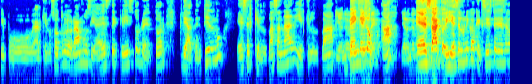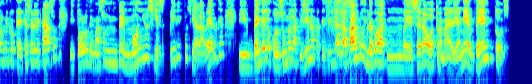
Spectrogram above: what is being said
tipo al que nosotros le oramos y a este Cristo redentor de adventismo es el que los va a sanar y el que los va Y el venga y lo ah Y el Exacto, y es el único que existe, y es el único que hay que hacerle caso, y todos los demás son demonios y espíritus y a la verga, y venga y lo consumo en la piscina para que sí, ya está salvo, y luego, mm, esa era otra, madre, habían eventos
